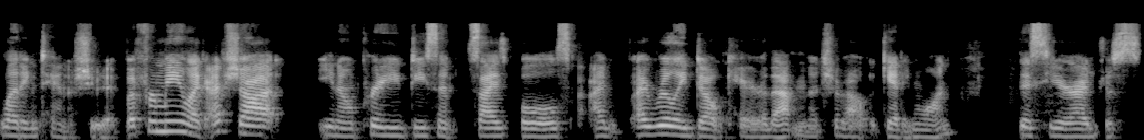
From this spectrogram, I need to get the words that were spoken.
letting Tana shoot it. But for me, like I've shot, you know, pretty decent sized bulls. I I really don't care that much about getting one. This year, I'm just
